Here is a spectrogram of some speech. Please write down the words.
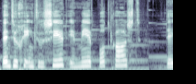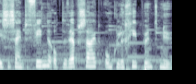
Bent u geïnteresseerd in meer podcasts? Deze zijn te vinden op de website oncologie.nu.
